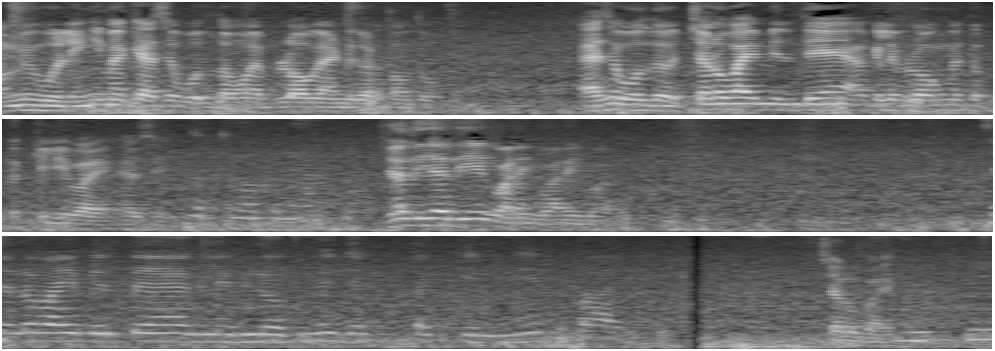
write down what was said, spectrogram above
मम्मी बोलेंगी मैं कैसे बोलता हूँ? मैं ब्लॉग एंड करता हूँ तो। ऐसे बोल दो चलो भाई मिलते हैं अगले ब्लॉग में तब तक के लिए भाई ऐसे। आप जल्दी जल्दी एक बार एक बार एक बार। चलो भाई मिलते हैं अगले ब्लॉग में जब तक के लिए बाय चलो भाई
